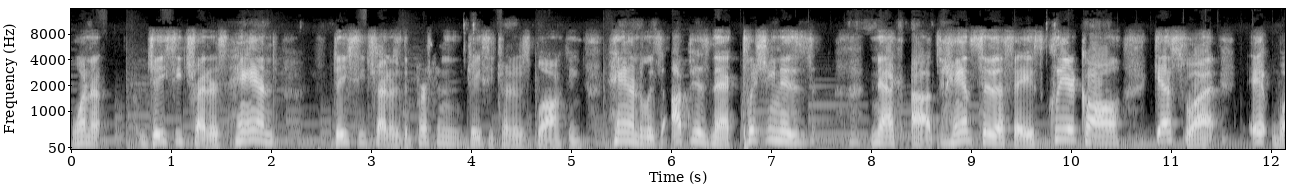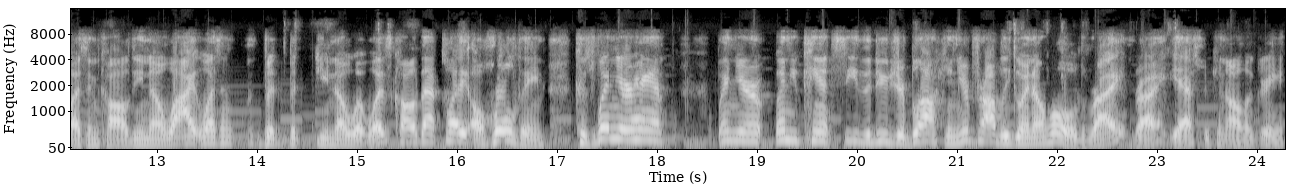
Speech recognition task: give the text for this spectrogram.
one of J.C. Tretter's hand. J.C. Tretter, the person J.C. Tretter is blocking, hand was up his neck, pushing his neck up, hands to the face, clear call. Guess what? It wasn't called. You know why it wasn't? But but you know what was called that play? A holding. Because when your hand when you're when you can't see the dude you're blocking, you're probably going to hold, right? Right? Yes, we can all agree.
